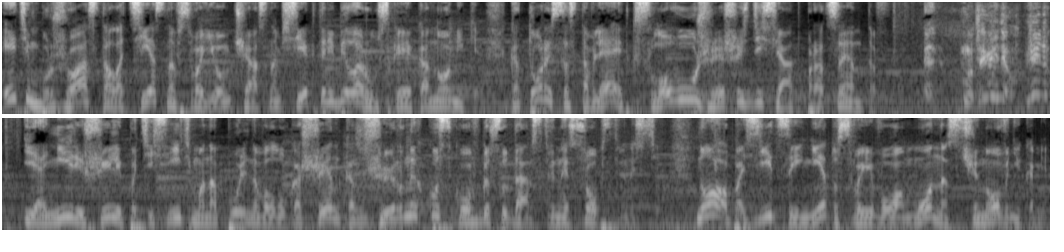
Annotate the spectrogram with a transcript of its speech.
Этим буржуа стало тесно в своем частном секторе белорусской экономики, который составляет, к слову, уже 60%. Ну ты видел? Видел? И они решили потеснить монопольного Лукашенко с жирных кусков государственной собственности. Но оппозиции нету своего ОМОНа с чиновниками,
